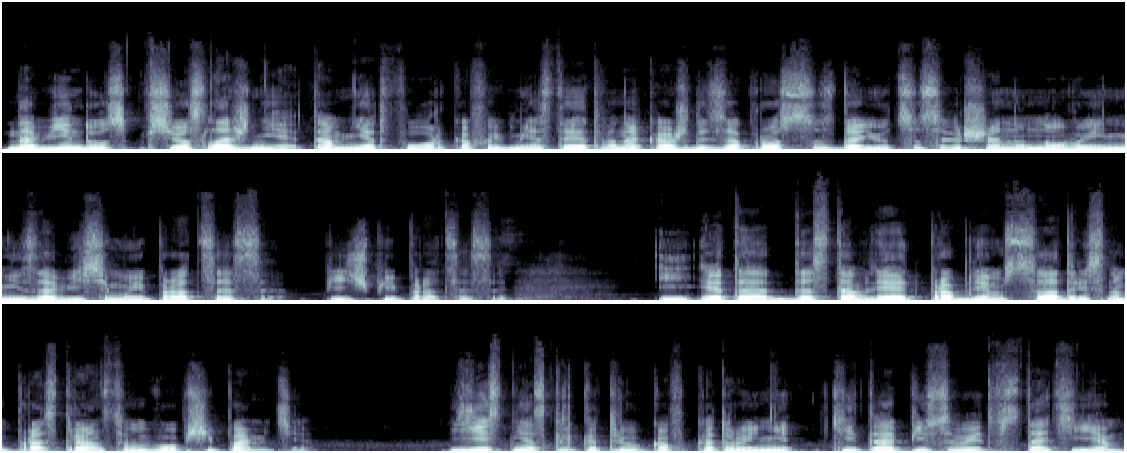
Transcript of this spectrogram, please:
На Windows все сложнее, там нет форков, и вместо этого на каждый запрос создаются совершенно новые независимые процессы, PHP процессы. И это доставляет проблем с адресным пространством в общей памяти. Есть несколько трюков, которые Никита описывает в статье,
